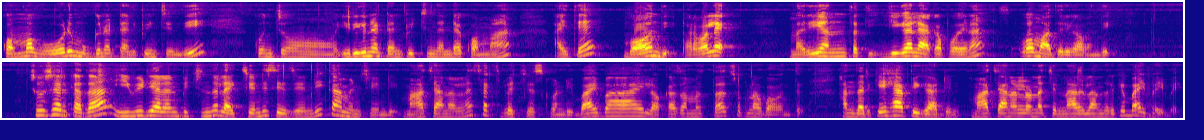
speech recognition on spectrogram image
కొమ్మ ఓడి ముగ్గినట్టు అనిపించింది. కొంచెం ఇరిగినట్టు అనిపించిందండి ఆ కొమ్మ. అయితే బాగుంది. పర్వాలే. మరీ అంత తీయగా లేకపోయినా ఓ మాదిరిగా ఉంది. చూశారు కదా ఈ వీడియో ఎలా అనిపించిందో లైక్ చేయండి షేర్ చేయండి కామెంట్ చేయండి. మా ఛానల్ని సబ్స్క్రైబ్ చేసుకోండి. Bye bye. లోక సంస్థ సుఖ్నభవంతు. అందరికీ హ్యాపీ గార్డెన్. మా ఛానల్లో ఉన్న చిన్నారులందరికీ బాయ్ బాయ్ బాయ్.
